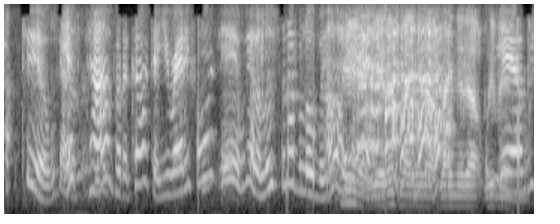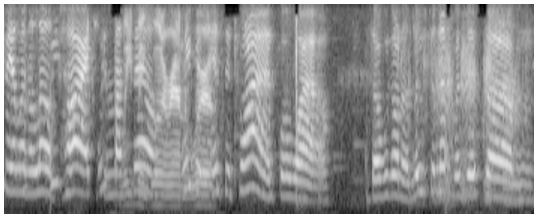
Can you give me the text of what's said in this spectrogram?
cocktail. We got It's time for the cocktail. You ready for it? Yeah, we got to loosen up a little bit. Oh, Yeah, yeah, let's lighten it up, lighten it up. We've been Yeah, I'm feeling a little parched myself. we've been going around the world. We've been intertwined for a while, so we're gonna loosen up with this um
